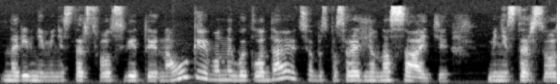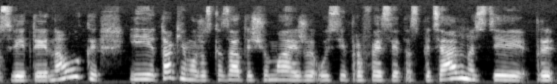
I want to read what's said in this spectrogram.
на рівні Міністерства освіти і науки. Вони викладаються безпосередньо на сайті Міністерства освіти і науки. І так я можу сказати, що майже усі професії та спеціальності при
